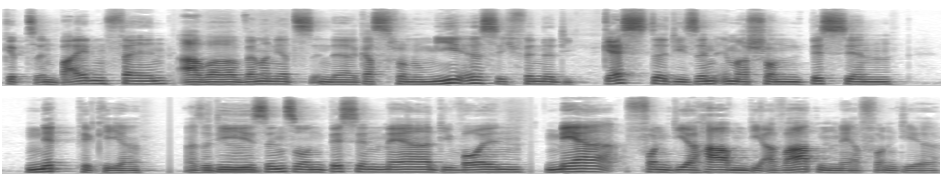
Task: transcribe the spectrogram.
gibt es in beiden Fällen. Aber wenn man jetzt in der Gastronomie ist, ich finde, die Gäste, die sind immer schon ein bisschen nitpickier. Also die sind so ein bisschen mehr, die wollen mehr von dir haben, die erwarten mehr von dir.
